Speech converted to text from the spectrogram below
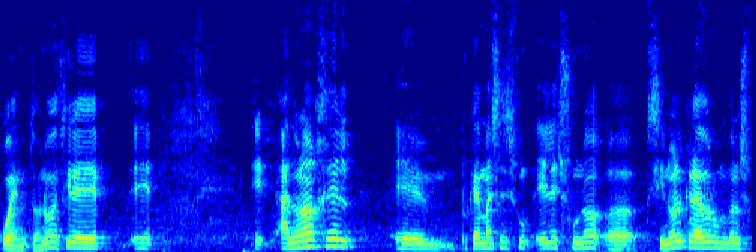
cuento, ¿no? Es decir, eh, eh, eh, a don Ángel, porque además él es uno, si no el creador, uno de los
